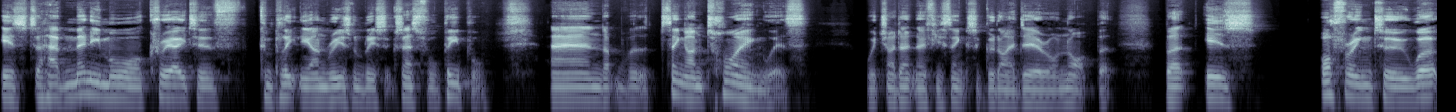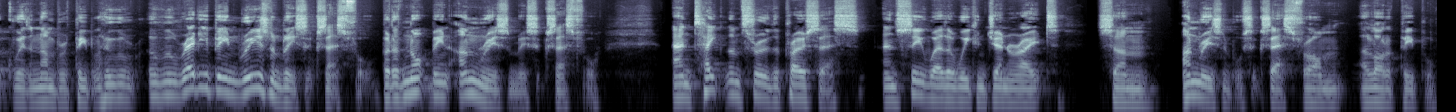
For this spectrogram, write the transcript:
is to have many more creative, completely unreasonably successful people and the thing I'm toying with, which I don't know if you think is a good idea or not, but but is offering to work with a number of people who have already been reasonably successful, but have not been unreasonably successful, and take them through the process and see whether we can generate some unreasonable success from a lot of people.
